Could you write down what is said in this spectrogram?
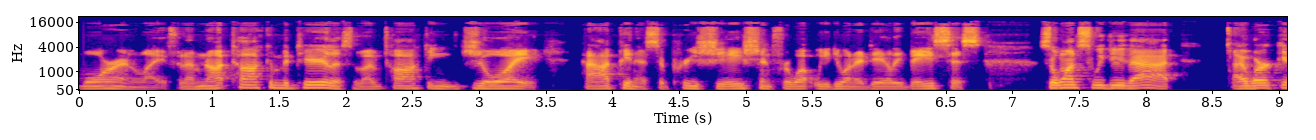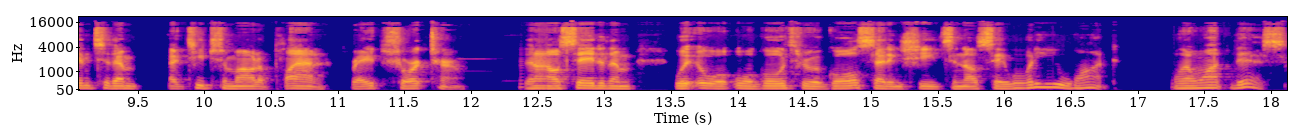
more in life. And I'm not talking materialism, I'm talking joy, happiness, appreciation for what we do on a daily basis. So once we do that, I work into them, I teach them how to plan, right? Short term. Then I'll say to them, we'll, we'll go through a goal setting sheets and I'll say, what do you want? Well, I want this.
